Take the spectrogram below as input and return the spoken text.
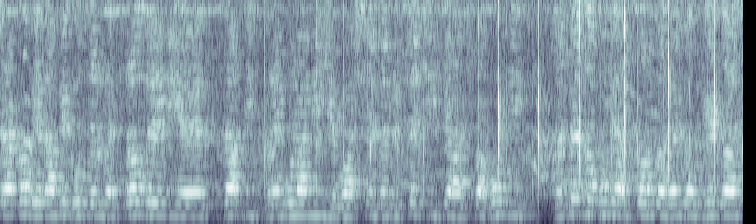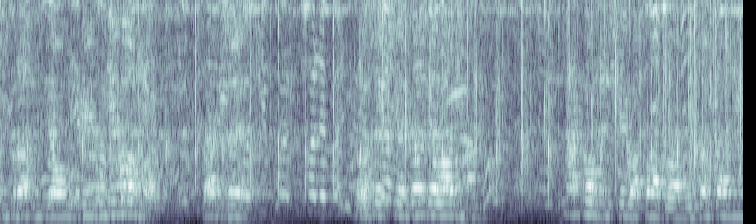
Krakowie na biegu sylwestrowym jest zapis w regulaminie właśnie, żeby przeciwdziałać pawłowni, że bez obuwia sportowego biegać i brać udziału w biegu nie wolno. Także troszeczkę zadziałali na korzyść chyba Pawła, bo czasami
